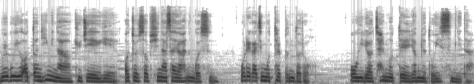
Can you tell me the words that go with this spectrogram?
외부의 어떤 힘이나 규제에 의해 어쩔 수 없이 나서야 하는 것은 오래가지 못할 뿐더러 오히려 잘못될 염려도 있습니다.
